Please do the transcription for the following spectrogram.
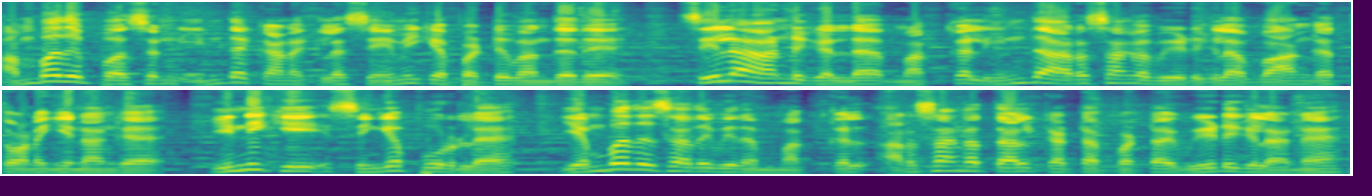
ஐம்பது பர்சன்ட் இந்த கணக்குல சேமிக்கப்பட்டு வந்தது. சில ஆண்டுகள்ல மக்கள் இந்த அரசாங்க வீடுகளை வாங்க தொடங்கினாங்க. இன்னைக்கு சிங்கப்பூர்ல எண்பது சதவீதம் மக்கள் அரசாங்கத்தால் கட்டப்பட்ட வீடுகளான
